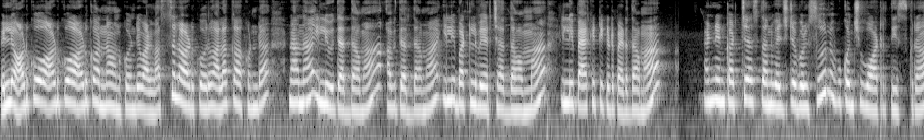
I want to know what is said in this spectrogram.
వెళ్ళి ఆడుకో ఆడుకో ఆడుకో అన్నాం అనుకోండి వాళ్ళు అస్సలు ఆడుకోరు. అలా కాకుండా నాన్న ఇల్లు ఇవి తెద్దామా? అవి తెద్దామా? ఇల్లి బట్టలు వేరు చేద్దామమ్మా? ఇల్లి ప్యాకెట్ ఇక్కడ పెడదామా? అండ్ నేను కట్ చేస్తాను వెజిటేబుల్స్. నువ్వు కొంచెం వాటర్ తీసుకురా.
